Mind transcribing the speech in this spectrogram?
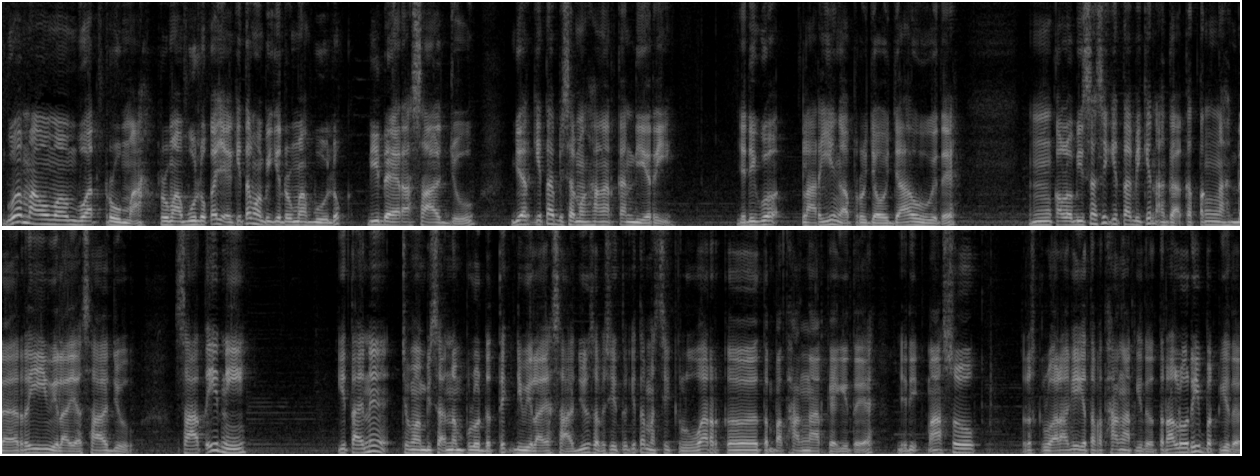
gue mau membuat rumah, rumah buluk aja. Kita mau bikin rumah buluk di daerah salju, biar kita bisa menghangatkan diri. Jadi gue lari nggak perlu jauh-jauh gitu ya. Hmm, kalau bisa sih kita bikin agak ke tengah dari wilayah salju. Saat ini kita ini cuma bisa 60 detik di wilayah salju habis itu kita masih keluar ke tempat hangat kayak gitu ya. Jadi masuk terus keluar lagi ke tempat hangat gitu. Terlalu ribet gitu.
